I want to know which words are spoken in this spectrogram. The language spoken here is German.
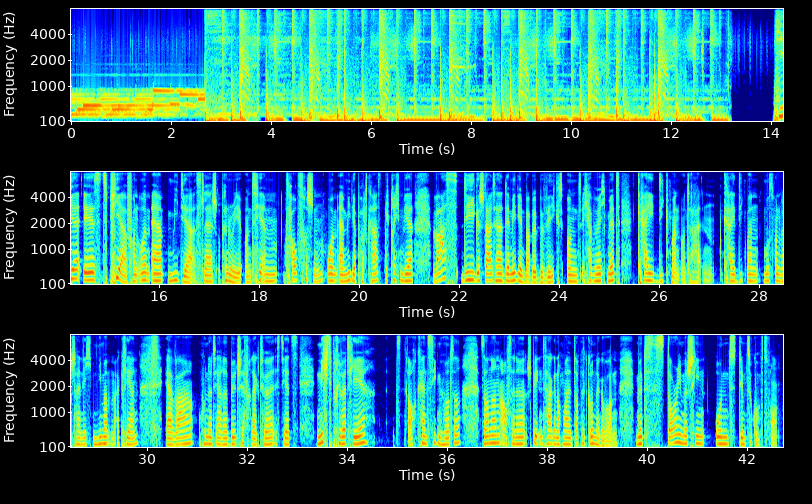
Thank you. Hier ist Pia von OMR Media slash Opinory und hier im taufrischen OMR Media Podcast besprechen wir, was die Gestalter der Medienbubble bewegt und ich habe mich mit Kai Diekmann unterhalten. Kai Diekmann muss man wahrscheinlich niemandem erklären. Er war 100 Jahre Bild-Chefredakteur, ist jetzt nicht Privatier, auch kein Ziegenhirte, sondern auf seine späten Tage nochmal doppelt Gründer geworden. Mit Story Machine und dem Zukunftsfonds.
